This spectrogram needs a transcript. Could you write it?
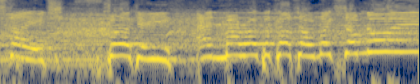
stage. Bergie and Mauro Picotto. Make some noise!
